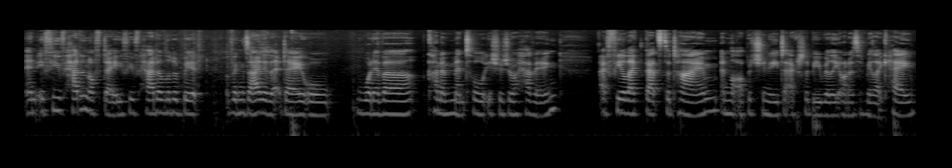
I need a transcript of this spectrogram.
And if you've had an off day, if you've had a little bit of anxiety that day or whatever kind of mental issues you're having, I feel like that's the time and the opportunity to actually be really honest and be like, "Hey,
